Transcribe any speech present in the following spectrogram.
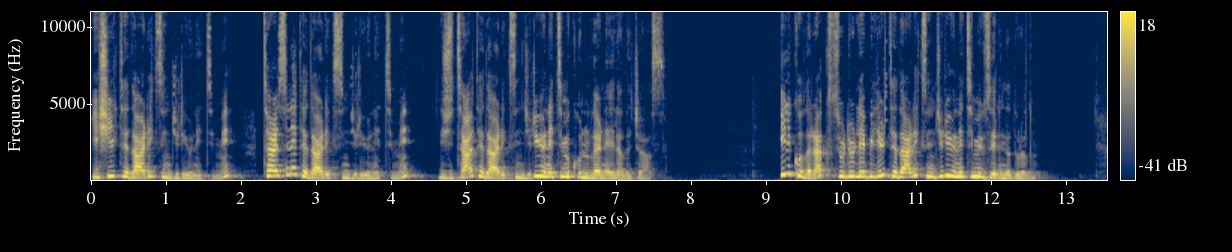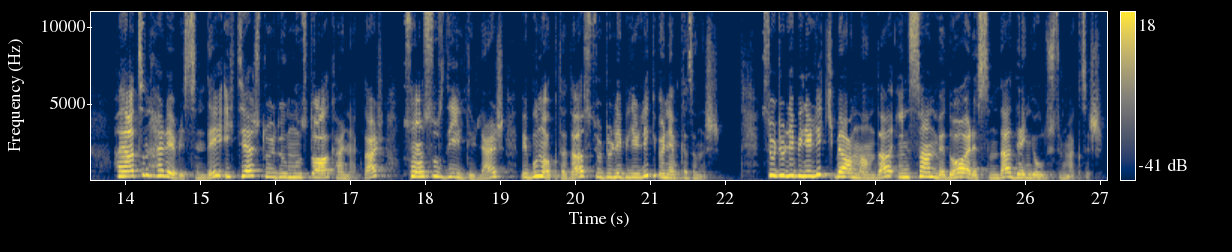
yeşil tedarik zinciri yönetimi, tersine tedarik zinciri yönetimi, dijital tedarik zinciri yönetimi konularını ele alacağız. İlk olarak sürdürülebilir tedarik zinciri yönetimi üzerinde duralım. Hayatın her evresinde ihtiyaç duyduğumuz doğal kaynaklar sonsuz değildirler ve bu noktada sürdürülebilirlik önem kazanır. Sürdürülebilirlik bir anlamda insan ve doğa arasında denge oluşturmaktır.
